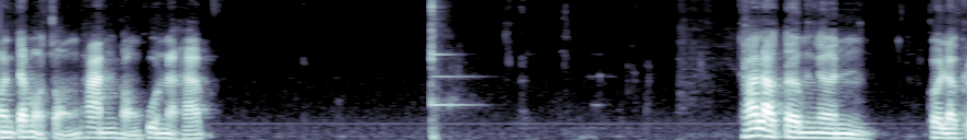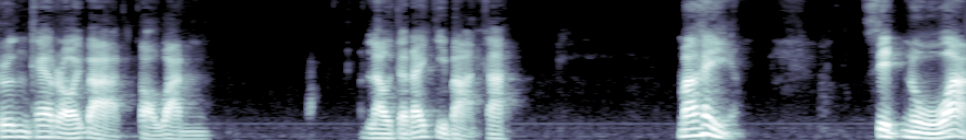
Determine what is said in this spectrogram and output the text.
มันจะหมดสองพันของคุณนะครับ ถ้าเราเติมเงิน คนละครึ่งแค่ร้อยบาทต่อวัน เราจะได้กี่บาทคะไม่ สิทธิ์หนูอะ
